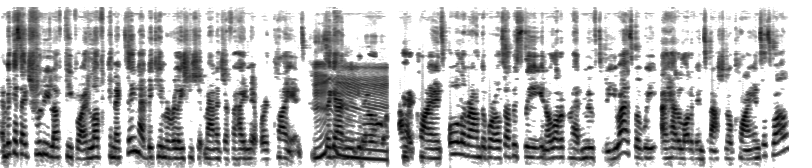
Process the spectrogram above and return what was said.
And because I truly love people, I love connecting, I became a relationship manager for high net worth clients. Mm. So again, you know. I had clients all around the world. So obviously, you know, a lot of them had moved to the US, but we I had a lot of international clients as well.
